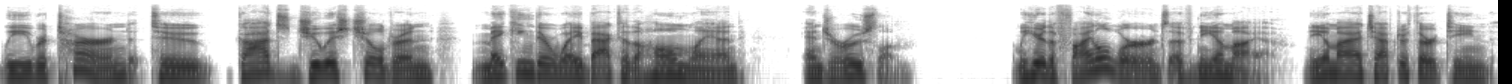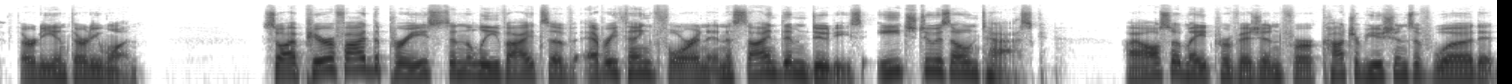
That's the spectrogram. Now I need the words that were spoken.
we returned to God's Jewish children making their way back to the homeland and Jerusalem. We hear the final words of Nehemiah, Nehemiah chapter 13, 30 and 31. So I purified the priests and the Levites of everything foreign and assigned them duties, each to his own task. I also made provision for contributions of wood at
